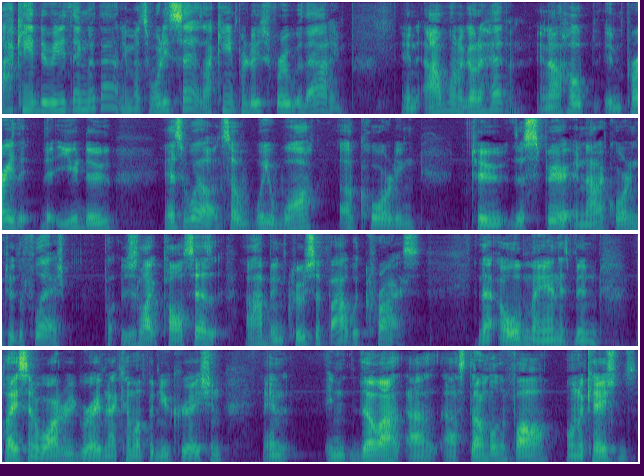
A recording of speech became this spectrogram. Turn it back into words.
I can't do anything without him. That's what he says. I can't produce fruit without him. And I want to go to heaven. And I hope and pray that, that you do as well. And so we walk according to the Spirit and not according to the flesh just like Paul says, I've been crucified with Christ. That old man has been placed in a watery grave, and I come up a new creation. And, and though I, I, I, stumble and fall on occasions,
